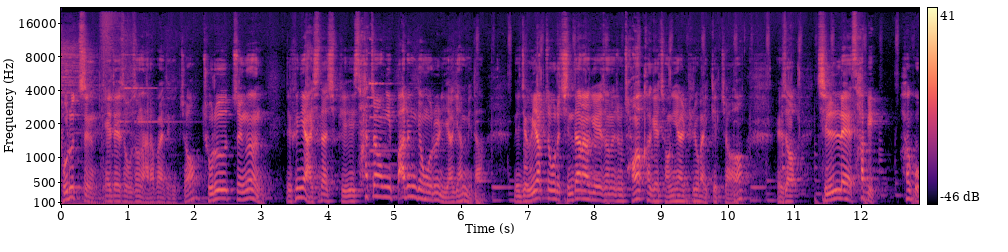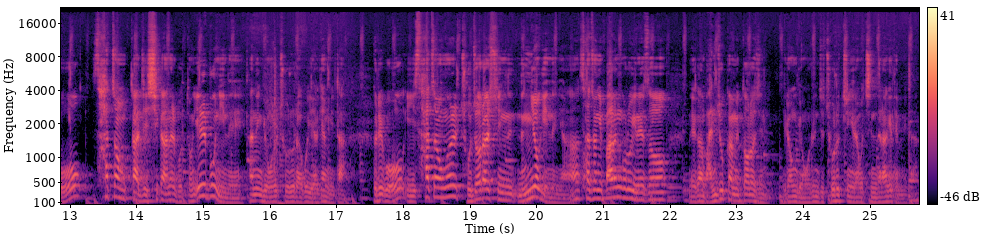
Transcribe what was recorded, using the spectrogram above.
조루증에 대해서 우선 알아봐야 되겠죠. 조루증은 흔히 아시다시피 사정이 빠른 경우를 이야기합니다. 근데 이제 의학적으로 진단하기 위해서는 좀 정확하게 정의할 필요가 있겠죠. 그래서 질내 삽입 하고 사정까지 시간을 보통 1분 이내에 하는 경우를 조루라고 이야기합니다. 그리고 이 사정을 조절할 수 있는 능력이 있느냐, 사정이 빠른 거로 인해서 내가 만족감이 떨어진 이런 경우를 이제 조루증이라고 진단하게 됩니다.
